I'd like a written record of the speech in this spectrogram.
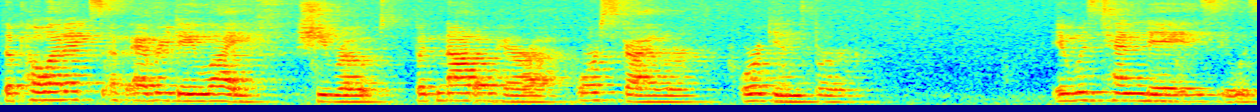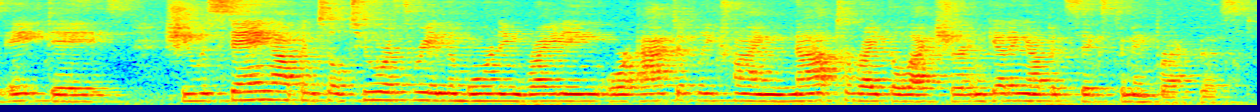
The poetics of everyday life, she wrote, but not O'Hara or Schuyler or Ginsberg. It was 10 days, it was eight days, she was staying up until 2 or 3 in the morning writing or actively trying not to write the lecture and getting up at 6 to make breakfast.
